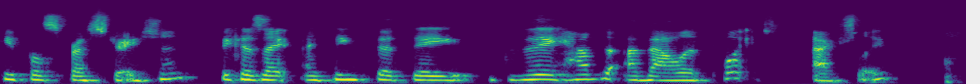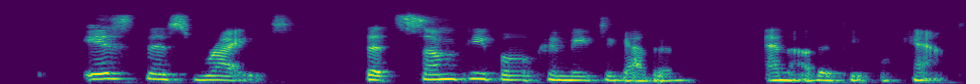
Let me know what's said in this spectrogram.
people's frustration because I, I think that they they have a valid point actually is this right that some people can meet together and other people can't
